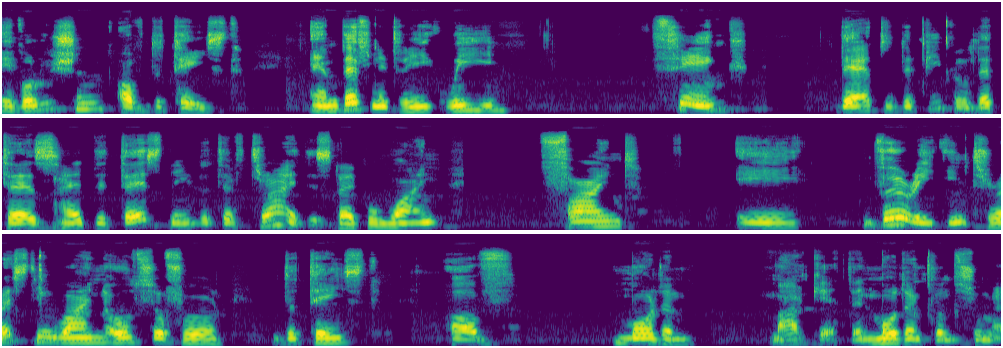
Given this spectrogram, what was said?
evolution of the taste. And definitely we think that the people that has had the tasting, that have tried this type of wine, find a very interesting wine also for the taste of modern market and modern consumer.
